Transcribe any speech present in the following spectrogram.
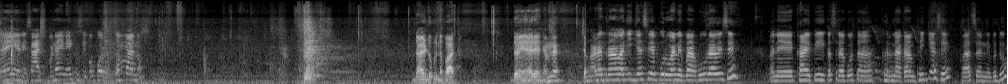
દહીં અને છાશ બનાવી નાખ્યું છે બપોરનું જમવાનું. દાળ, ઢોકળીના ભાત, દહીં, હેરે ને એમને. સાડા ત્રણ વાગી ગયા છે, પૂર્વાને બા હુર આવે છે અને ખાઈ પી કચરા પોતા ઘરના કામ થઈ ગયા છે, વાસણ ને બધું.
